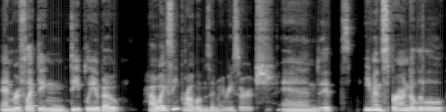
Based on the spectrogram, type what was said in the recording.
and reflecting deeply about how I see problems in my research. And it's even spurned a little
